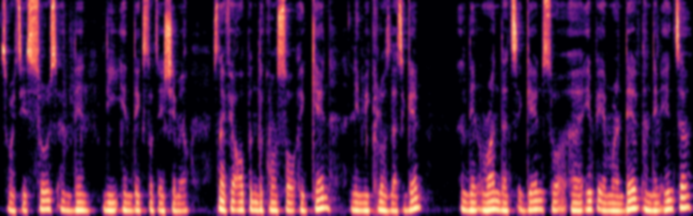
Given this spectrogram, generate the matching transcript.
So it is source and then the index.html so now if I open the console again let me close that again and then run that again. So uh, npm run dev and then enter.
